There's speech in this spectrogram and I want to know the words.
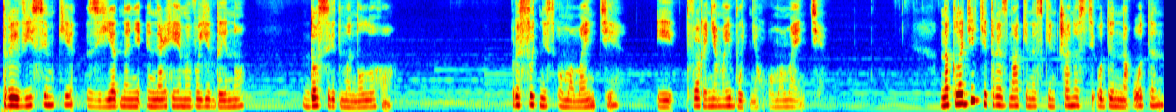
три вісімки з'єднані енергіями воєдино, досвід минулого, присутність у моменті і творення майбутнього у моменті. Накладіть ті три знаки нескінченості один на один,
